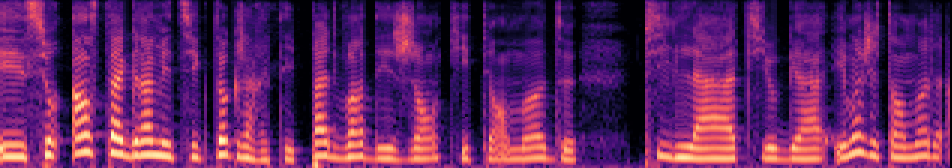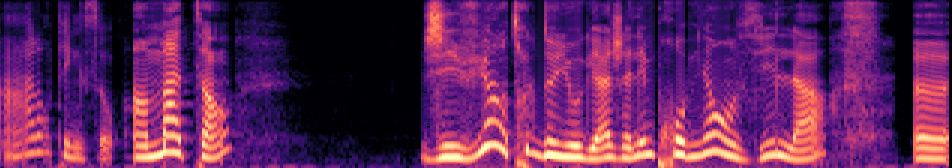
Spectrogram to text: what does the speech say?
Et sur Instagram et TikTok, j'arrêtais pas de voir des gens qui étaient en mode pilates, yoga. Et moi, j'étais en mode, I don't think so. Un matin, j'ai vu un truc de yoga. J'allais me promener en ville là. Euh,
